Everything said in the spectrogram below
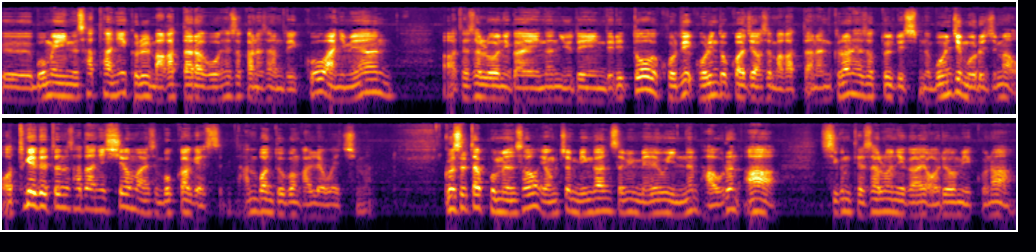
그 몸에 있는 사탄이 그를 막았다라고 해석하는 사람도 있고 아니면 어, 데살로니가에 있는 유대인들이 또 고린도까지 와서 막았다는 그런 해석들도 있습니다. 뭔지 모르지만 어떻게 됐든 사단이 시험하에서 못 가게 했습니다. 한 번, 두 번 가려고 했지만. 그것을 딱 보면서 영적 민감성이 매우 있는 바울은 아, 지금 데살로니가에 어려움이 있구나.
